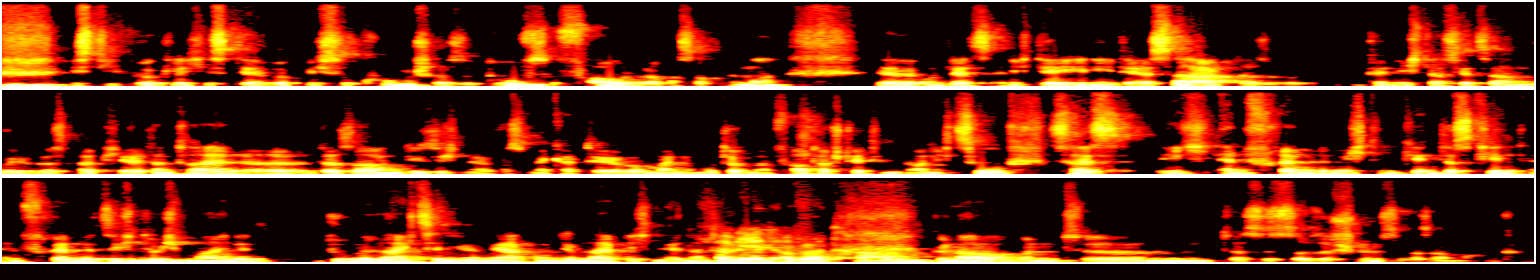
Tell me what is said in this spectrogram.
Mhm. Ist die wirklich, ist der wirklich so komisch, also doof, so faul oder was auch immer? Äh, und letztendlich derjenige, der es sagt, also wenn ich das jetzt sagen würde über das leibliche Elternteil, äh, da sagen die sich, ne, was meckert der über meine Mutter, mein Vater steht ihm gar nicht zu. Das heißt, ich entfremde mich dem Kind, das Kind entfremdet sich mhm. durch meine dumme, leichtsinnige Bemerkung dem leiblichen Elternteil. Verliert auch Vertrauen. Genau, und ähm, das ist also das Schlimmste, was man machen kann.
